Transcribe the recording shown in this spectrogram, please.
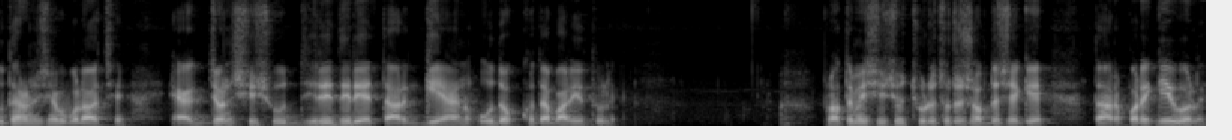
উদাহরণ হিসেবে বলা আছে, একজন শিশু ধীরে ধীরে তার জ্ঞান ও দক্ষতা বাড়িয়ে তোলে। প্রথমে শিশু ছোটো ছোটো শব্দ শেখে, তারপরে কী বলে?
